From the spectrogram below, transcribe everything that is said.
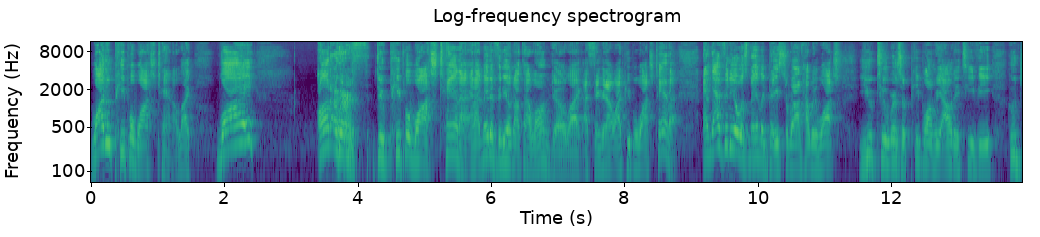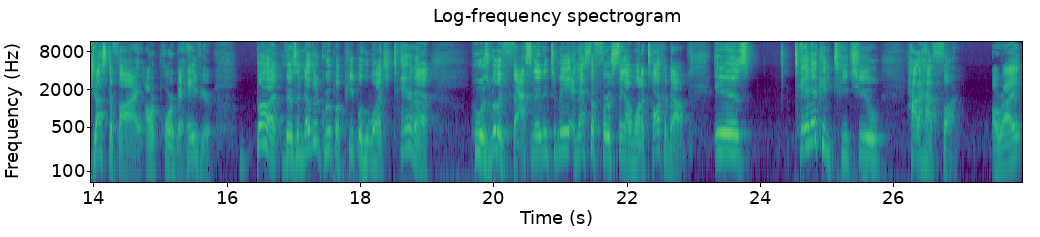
Why do people watch Tana? Like, why on earth do people watch Tana? And I made a video not that long ago, like I figured out why people watch Tana. And that video was mainly based around how we watch YouTubers or people on reality TV who justify our poor behavior. But there's another group of people who watch Tana who is really fascinating to me, and that's the first thing I wanna talk about, is Tana can teach you how to have fun, all right?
